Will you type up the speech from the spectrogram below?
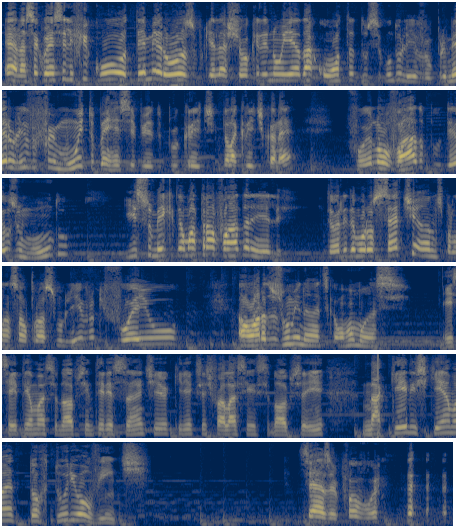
É, na sequência ele ficou temeroso, porque ele achou que ele não ia dar conta do segundo livro. O primeiro livro foi muito bem recebido por críti- pela crítica, né? Foi louvado por Deus e o mundo, e isso meio que deu uma travada nele. Então ele demorou sete anos para lançar o próximo livro, que foi o A Hora dos Ruminantes, que é um romance. Esse aí tem uma sinopse interessante. Eu queria que vocês falassem sinopse aí. Naquele esquema, torture o ouvinte. César, por favor.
